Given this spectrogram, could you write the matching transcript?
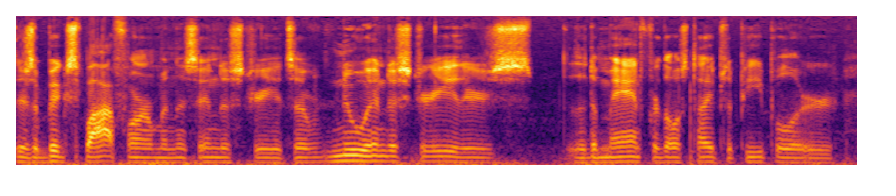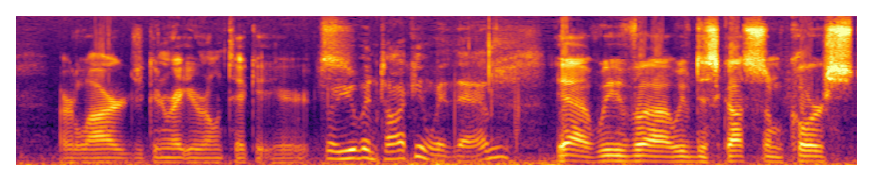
there's a big spot for them in this industry. It's a new industry. There's the demand for those types of people are are large. You can write your own ticket here. So you've been talking with them. yeah, we've uh, we've discussed some course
